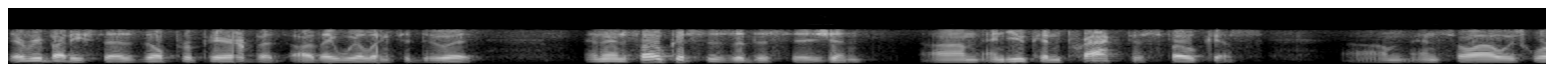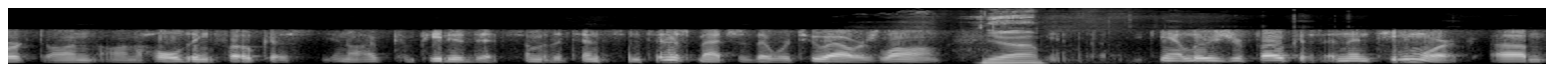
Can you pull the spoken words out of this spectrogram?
Everybody says they'll prepare, but are they willing to do it? And then focus is a decision, um, and you can practice focus. Um, and so I always worked on on holding focus. You know, I've competed at some of the ten, some tennis matches that were two hours long. Yeah, you, know, you can't lose your focus. And then teamwork. Um,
